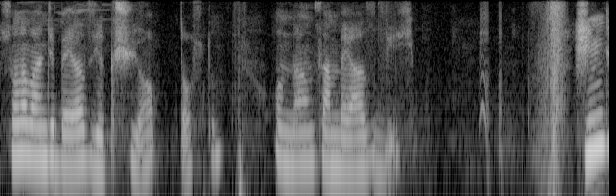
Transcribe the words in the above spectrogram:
sana bence beyaz yakışıyor dostum. Ondan sen beyaz giy. Şimdi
